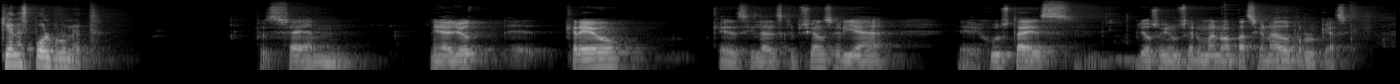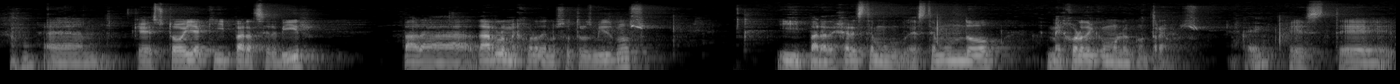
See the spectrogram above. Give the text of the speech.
¿Quién es Paul Brunet? Pues em, mira, yo eh, creo que si la descripción sería eh, justa es, yo soy un ser humano apasionado por lo que hace, em, que estoy aquí para servir, para dar lo mejor de nosotros mismos y para dejar este, este mundo mejor de como lo encontramos. Este,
